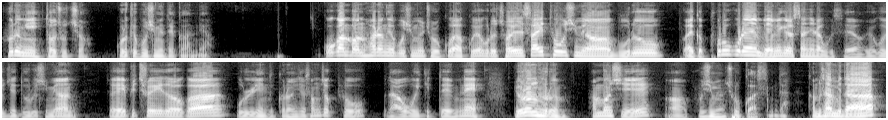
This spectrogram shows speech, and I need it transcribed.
흐름이 더 좋죠. 그렇게 보시면 될 것 같네요. 꼭 한번 활용해 보시면 좋을 것 같고요. 그리고 저희 사이트 오시면 무료 아 그러니까 프로그램 매매 결산이라고 있어요. 요거 이제 누르시면 AP 트레이더가 올린 그런 이제 성적표 나오고 있기 때문에 이런 흐름 한 번씩 어, 보시면 좋을 것 같습니다. 감사합니다.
